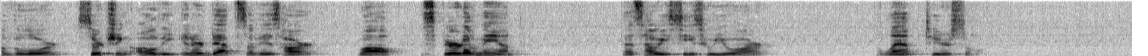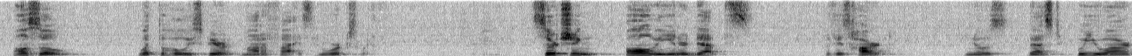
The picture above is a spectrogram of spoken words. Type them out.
of the Lord, searching all the inner depths of his heart. Wow. The spirit of man, that's how he sees who you are. A lamp to your soul. Also, what the Holy Spirit modifies and works with. Searching all the inner depths of his heart. He knows best who you are,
